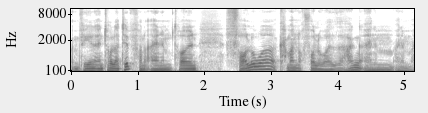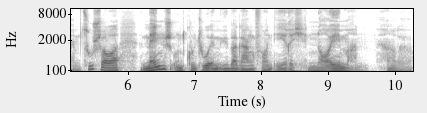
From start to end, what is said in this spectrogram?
empfehlen. Ein toller Tipp von einem tollen Follower, kann man noch Follower sagen, einem, einem, einem Zuschauer. Mensch und Kultur im Übergang von Erich Neumann. Ja, da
